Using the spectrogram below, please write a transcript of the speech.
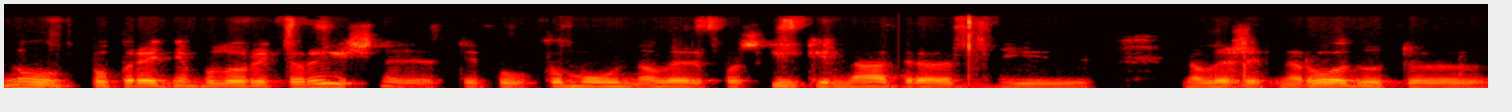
Ну, попереднє було риторичне, типу, кому належить, оскільки надра і належить народу, то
